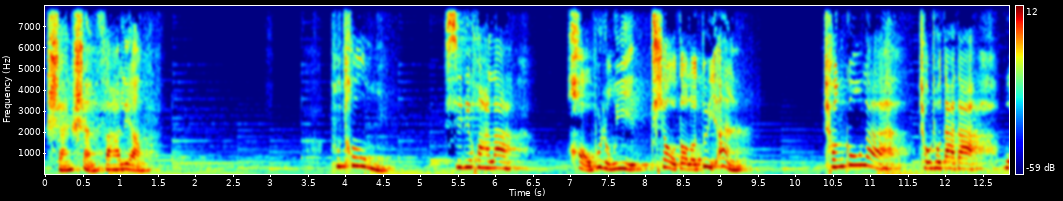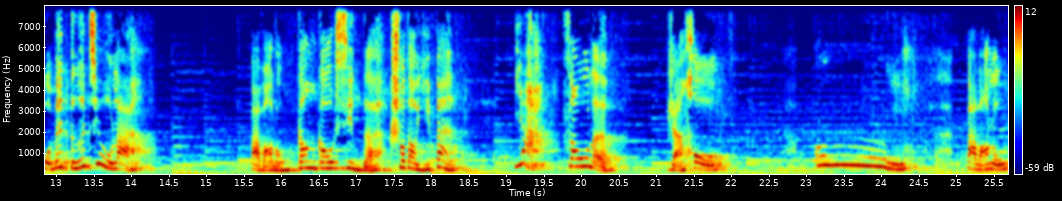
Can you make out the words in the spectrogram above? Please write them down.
闪闪发亮，扑通，稀里哗啦，好不容易跳到了对岸，成功了！抽抽大大，我们得救了！霸王龙刚高兴的说到一半。呀，糟了！然后，哦，霸王龙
